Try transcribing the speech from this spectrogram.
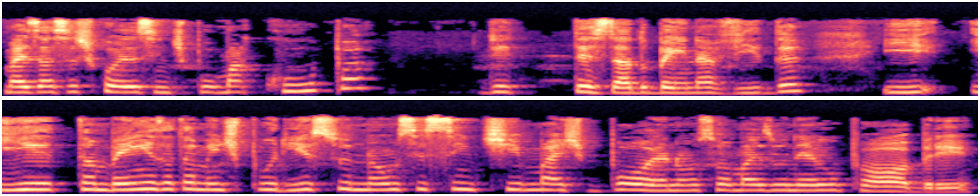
Mas essas coisas, assim, tipo, uma culpa de ter se dado bem na vida e, e também exatamente por isso não se sentir mais, pô, eu não sou mais um negro pobre,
